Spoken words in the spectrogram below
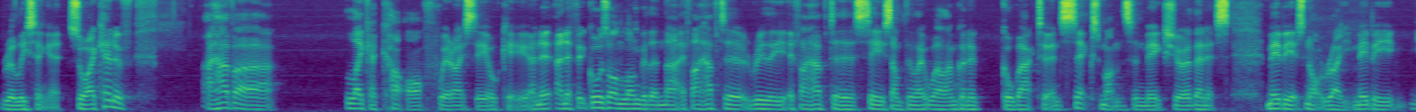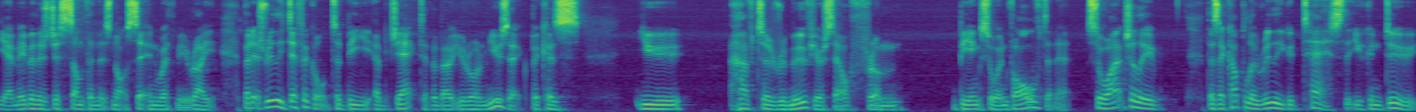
releasing it. So I kind of, I have a, like a cutoff where I say okay, and it, and if it goes on longer than that, if I have to really, if I have to say something like, well, I'm going to go back to it in six months and make sure, then it's maybe it's not right. Maybe yeah, maybe there's just something that's not sitting with me right. But it's really difficult to be objective about your own music because you have to remove yourself from being so involved in it. So actually, there's a couple of really good tests that you can do.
